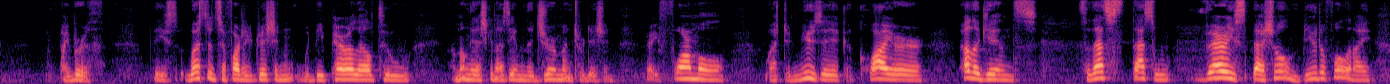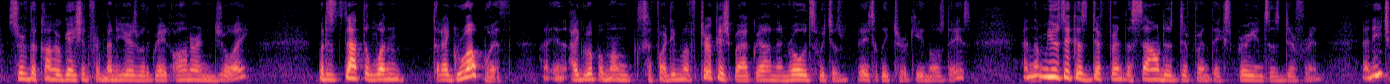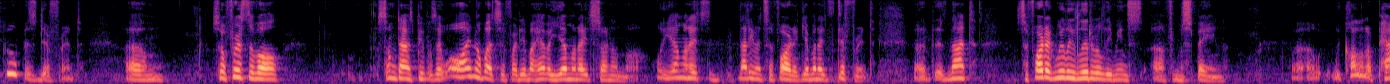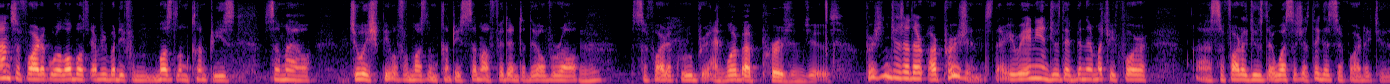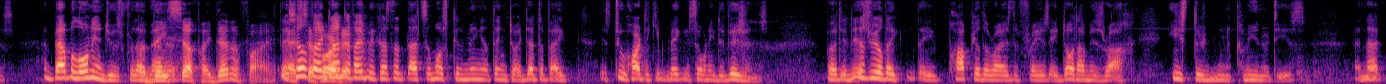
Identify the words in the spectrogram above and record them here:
by birth. The Western Sephardic tradition would be parallel to, among the Ashkenazim, the German tradition. Very formal, Western music, a choir, elegance. So that's, that's very special and beautiful, and I served the congregation for many years with great honor and joy. But it's not the one that I grew up with. I- I grew up among Sephardim of Turkish background in Rhodes, which was basically Turkey in those days. And the music is different, the sound is different, the experience is different. And each group is different. Um, so, first of all, sometimes people say, oh, I know about Sephardim. I have a Yemenite son-in-law. Well, Yemenite's not even Sephardic. Yemenite's different. Uh, it's not, Sephardic really literally means uh, from Spain. Uh, we call it a pan-Sephardic world. Almost everybody from Muslim countries somehow, Jewish people from Muslim countries somehow fit into the overall Sephardic rubric. And what about Persian Jews? Persian Jews are, the- are Persians. They're Iranian Jews. They've been there much before uh, Sephardic Jews. There was such a thing as Sephardic Jews. And Babylonian Jews, for that But matter. they self-identify. They self-identify because that- that's the most convenient thing to identify. It's too hard to keep making so many divisions. But in Israel, they, they popularized the phrase Edot HaMizrach, Eastern communities. And that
